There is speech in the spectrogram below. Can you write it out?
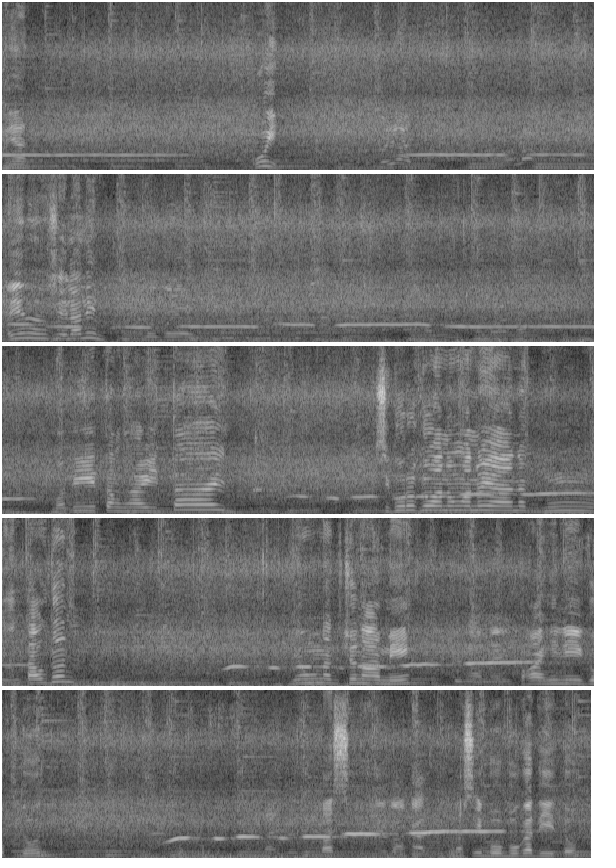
Ano yan? Uy! Ano ba yan? Ayun sa ilalim. Ano ba yan? Maliit ang high tide. Siguro gawa nung ano yan, nag, mm, ang tawag doon? Yung nag-tsunami, Tsunami. baka hinigop doon. Tapos, tapos ibubuga dito.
